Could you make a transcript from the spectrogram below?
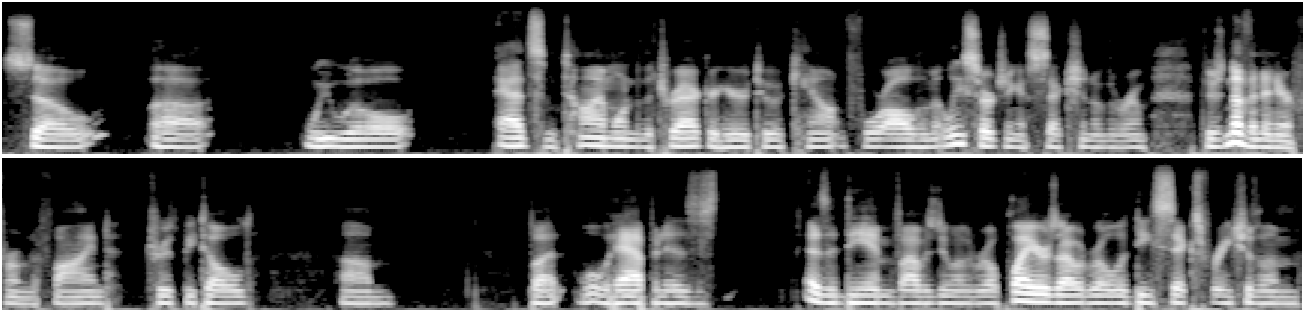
so uh, we will add some time onto the tracker here to account for all of them, at least searching a section of the room. There's nothing in here for them to find, truth be told. Um, but what would happen is, as a DM, if I was doing with real players, I would roll a d6 for each of them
